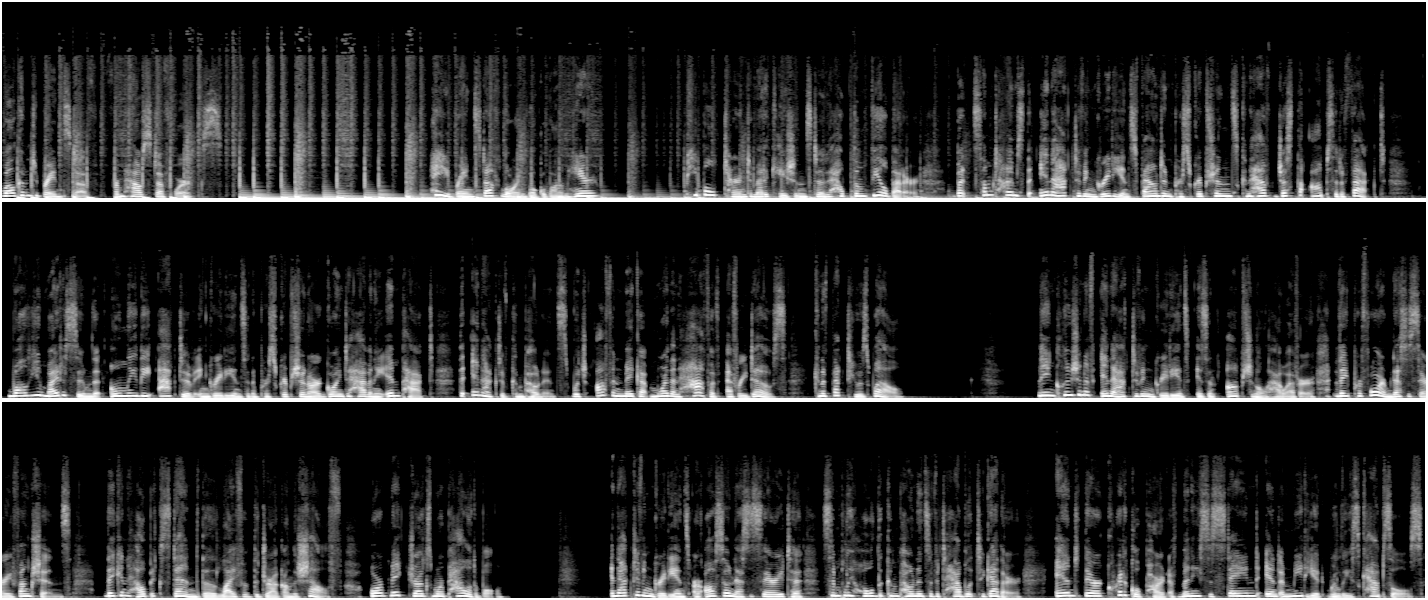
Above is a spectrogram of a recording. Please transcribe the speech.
Welcome to Brain Stuff from How Stuff Works. Hey, Brain Stuff, Lauren Vogelbaum here. People turn to medications to help them feel better, but sometimes the inactive ingredients found in prescriptions can have just the opposite effect. While you might assume that only the active ingredients in a prescription are going to have any impact, the inactive components, which often make up more than half of every dose, can affect you as well. The inclusion of inactive ingredients isn't optional, however. They perform necessary functions. They can help extend the life of the drug on the shelf, or make drugs more palatable. Inactive ingredients are also necessary to simply hold the components of a tablet together, and they're a critical part of many sustained and immediate release capsules.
